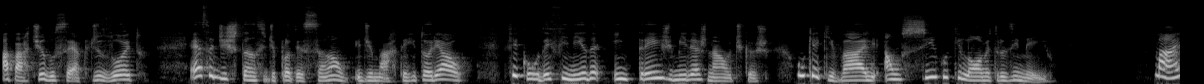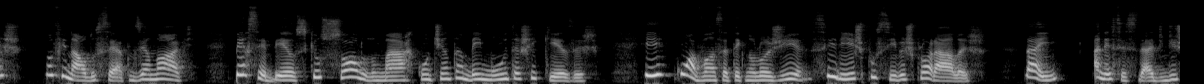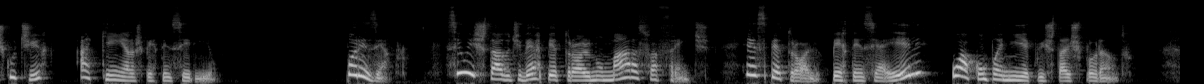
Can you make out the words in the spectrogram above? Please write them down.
A partir do século XVIII, essa distância de proteção e de mar territorial ficou definida em 3 milhas náuticas, o que equivale a uns 5,5 km. Mas, no final do século XIX, percebeu-se que o solo do mar continha também muitas riquezas e, com o avanço da tecnologia, seria possível explorá-las. Daí a necessidade de discutir a quem elas pertenceriam. Por exemplo, se o Estado tiver petróleo no mar à sua frente, esse petróleo pertence a ele ou à companhia que o está explorando?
